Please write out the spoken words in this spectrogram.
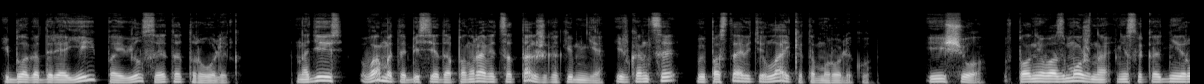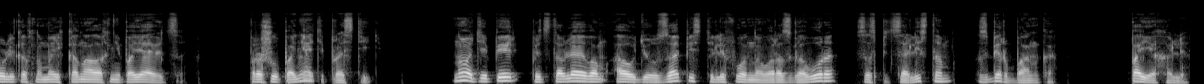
и благодаря ей появился этот ролик. Надеюсь, вам эта беседа понравится так же, как и мне, и в конце вы поставите лайк этому ролику. И еще, вполне возможно, несколько дней роликов на моих каналах не появится. Прошу понять и простить. Ну а теперь представляю вам аудиозапись телефонного разговора со специалистом Сбербанка. Поехали.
